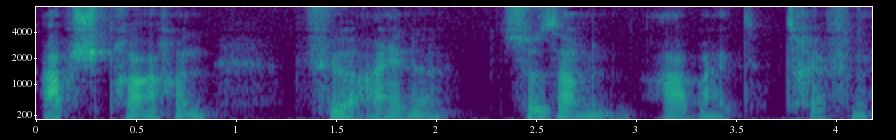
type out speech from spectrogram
Absprachen für eine Zusammenarbeit treffen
